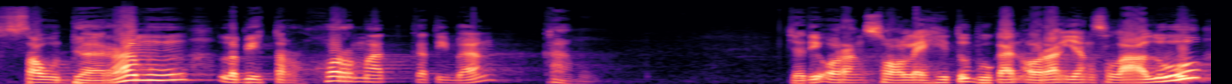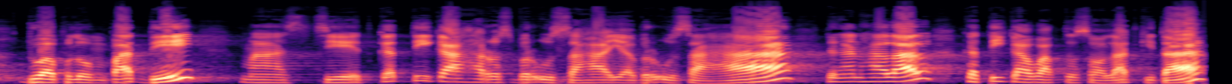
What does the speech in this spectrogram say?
Saudaramu lebih terhormat ketimbang kamu. Jadi orang soleh itu bukan orang yang selalu 24 di masjid. Ketika harus berusaha ya berusaha dengan halal. Ketika waktu sholat kita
